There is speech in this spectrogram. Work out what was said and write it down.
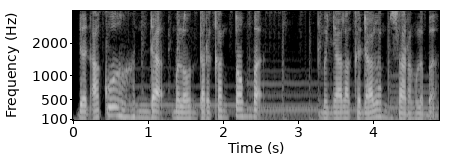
Dan aku hendak melontarkan tombak menyala ke dalam sarang lebah.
